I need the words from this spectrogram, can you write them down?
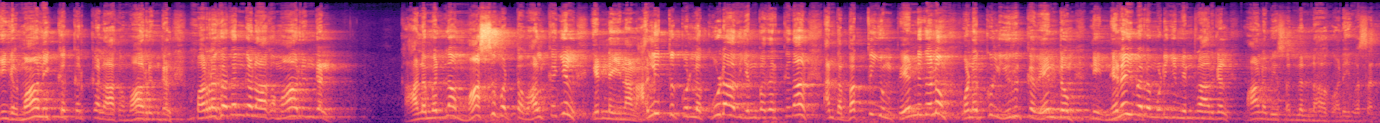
நீங்கள் மாணிக்க கற்களாக மாறுங்கள் மரகதங்களாக மாறுங்கள். காலமெல்லாம் மாசுபட்ட வாழ்க்கையில் என்னை நான் அழித்து கொள்ளக்கூடாது என்பதற்கு தான் அந்த பக்தியும் பேணுதலும் உனக்குள் இருக்க வேண்டும். நீ நிலை பெற முடியும் என்றார்கள் மாணவி சல்லல்லாஹு அலைவசல்லாம்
